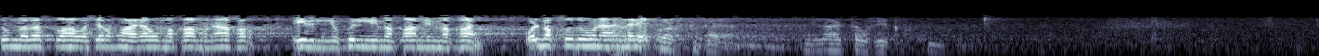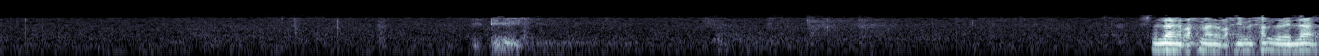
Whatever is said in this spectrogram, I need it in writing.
ثم بسطها وشرحها له مقام آخر إذ لكل مقام مقال. والمقصود هنا أن الله التوفيق. بسم الله الرحمن الرحيم. الحمد لله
